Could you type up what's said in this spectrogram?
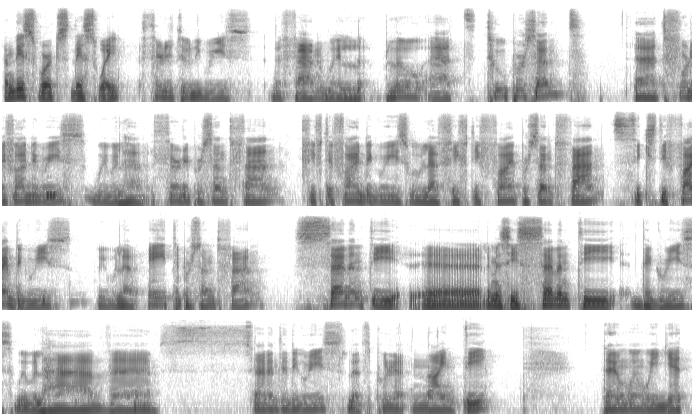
And this works this way. 32 degrees, the fan will blow at 2%. At 45 degrees, we will have 30% fan. 55 degrees, we will have 55% fan. 65 degrees, we will have 80% fan. 70, uh, let me see, 70 degrees, we will have uh, 70 degrees. Let's put it at 90. Then when we get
